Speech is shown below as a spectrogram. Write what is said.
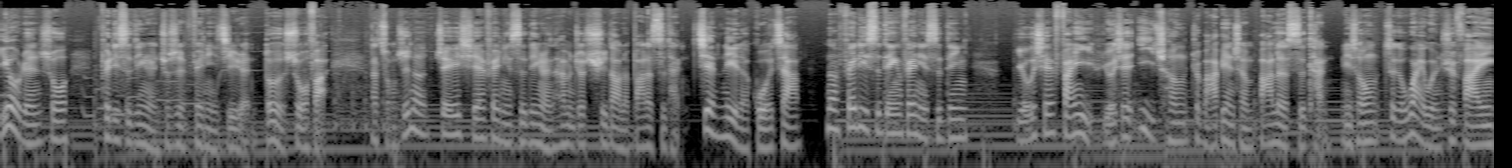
也有人说，菲利斯丁人就是腓尼基人，都有说法。那总之呢，这一些菲尼斯丁人，他们就去到了巴勒斯坦，建立了国家。那菲利斯丁、菲尼斯丁有一些翻译，有一些译称，就把它变成巴勒斯坦。你从这个外文去发音，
